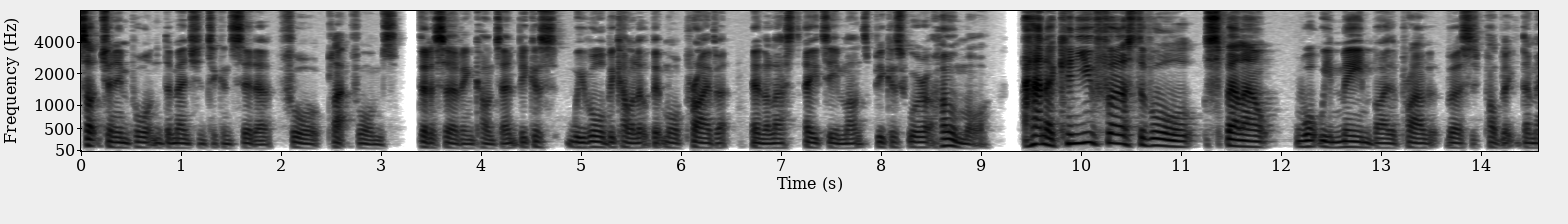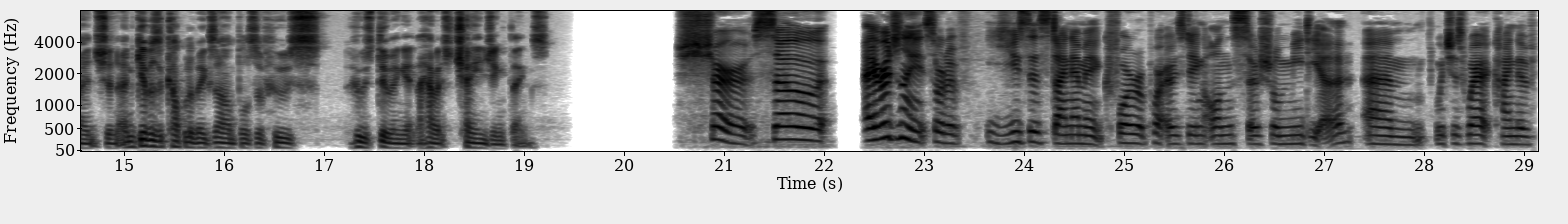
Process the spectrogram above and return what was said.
such an important dimension to consider for platforms that are serving content because we've all become a little bit more private in the last 18 months because we're at home more. Hanna, can you first of all spell out what we mean by the private versus public dimension and give us a couple of examples of who's who's doing it and how it's changing things. Sure. So I originally sort of used this dynamic for a report I was doing on social media, um, which is where it kind of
